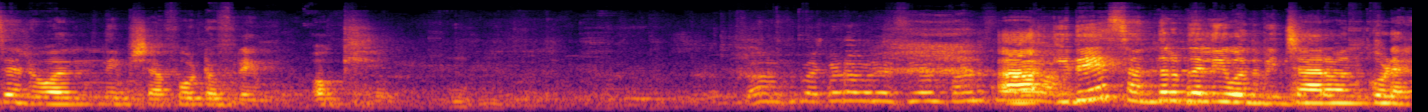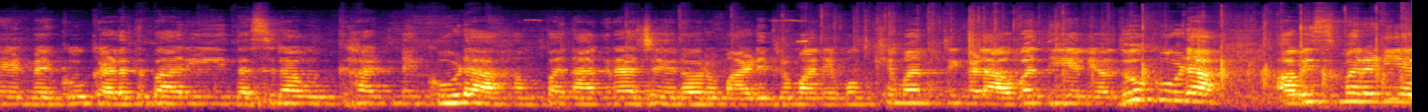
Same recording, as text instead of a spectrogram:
ಸರ್ ಒಂದ್ ನಿಮಿಷ ಫೋಟೋ ಫ್ರೇಮ್ ಓಕೆ ಇದೇ ಸಂದರ್ಭದಲ್ಲಿ ಒಂದು ವಿಚಾರವನ್ನು ಕೂಡ ಹೇಳಬೇಕು. ಕಳೆದ ಬಾರಿ ದಸರಾ ಉದ್ಘಾಟನೆ ಕೂಡ ಹಂಪ ನಾಗರಾಜಯ್ಯನವರು ಮಾಡಿದ್ರು. ಮಾನ್ಯ ಮುಖ್ಯಮಂತ್ರಿಗಳ ಅವಧಿಯಲ್ಲಿ ಅದು ಕೂಡ ಅವಿಸ್ಮರಣೀಯ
